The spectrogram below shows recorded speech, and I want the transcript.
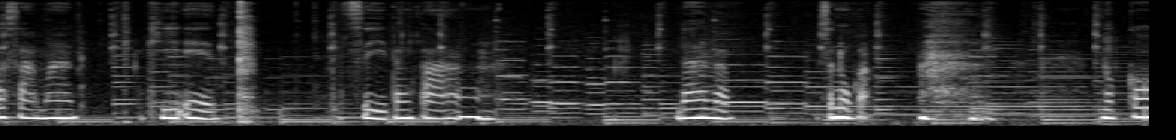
ก็สามารถคีเอทสีต่างๆ ได้แบบสนุกอะ แล้วก็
